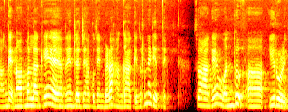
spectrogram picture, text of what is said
ಹಾಗೆ ನಾರ್ಮಲ್ಲಾಗೆ ಅದೇನು ಜಜ್ಜಿ ಹಾಕೋದೇನು ಬೇಡ, ಹಂಗೆ ಹಾಕಿದರೂ ನಡೆಯುತ್ತೆ. ಸೊ ಹಾಗೆ ಒಂದು ಈರುಳ್ಳಿ.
